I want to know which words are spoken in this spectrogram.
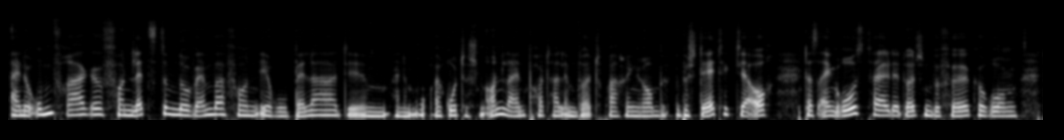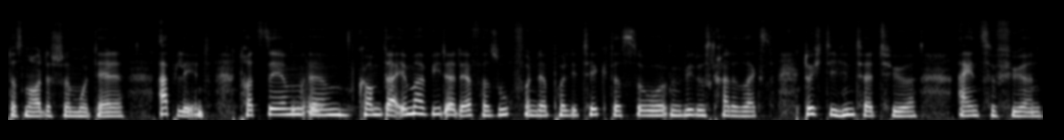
Eine Umfrage von letztem November von Erobella, dem, einem erotischen Online-Portal im deutschsprachigen Raum, bestätigt ja auch, dass ein Großteil der deutschen Bevölkerung das nordische Modell ablehnt. Trotzdem mhm. ähm, kommt da immer wieder der Versuch von der Politik, das so, wie du es gerade sagst, durch die Hintertür einzuführen.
